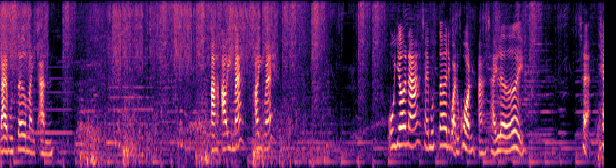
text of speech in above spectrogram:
ได้บูสเตอร์มาอีกอัน อะ เอาอีกไหมเอาอีกไหมโอ้เยอะนะ ใช้บูสเตอร์ดีกว่าทุกคน อะ ใช้เลย ใช้ใช้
